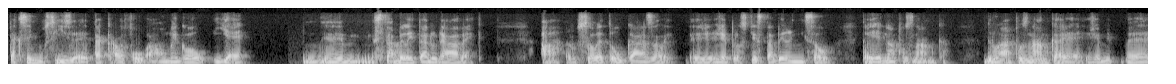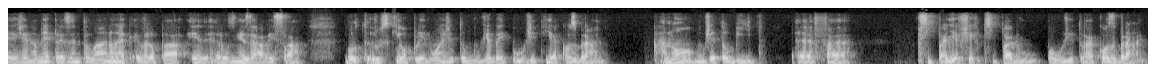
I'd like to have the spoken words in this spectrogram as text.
tak si musí, e, tak alfou a omegou je mm, stabilita dodávek. A Rusové to ukázali, že, že prostě stabilní jsou. To je jedna poznámka. Druhá poznámka je, že, my, eh, že nám je prezentováno, jak Evropa je hrozně závislá od ruského plynu a že to může být použitý jako zbraň. Ano, může to být eh, v případě všech případů použito jako zbraň,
